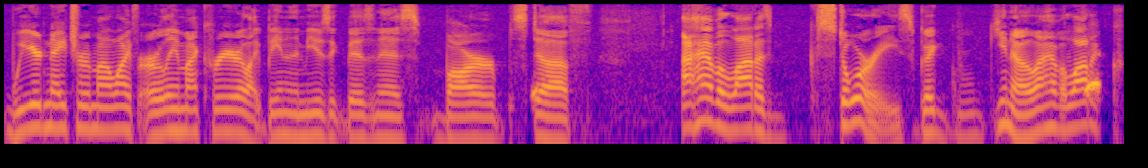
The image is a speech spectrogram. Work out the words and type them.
weird nature of my life early in my career, like being in the music business, bar stuff. I have a lot of stories. You know, I have a lot of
